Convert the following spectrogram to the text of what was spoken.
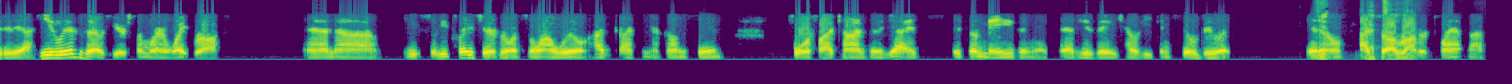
too. Yeah, he lives out here somewhere in White Rock, and uh, he, so he plays here every once in a while. Will I, I think I've gone to see him four or five times, and yeah, it's it's amazing at, at his age how he can still do it. You Yeah, know, I saw. Robert Plant last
